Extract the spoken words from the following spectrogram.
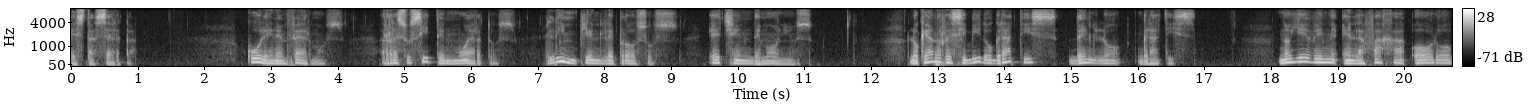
está cerca. Curen enfermos, resuciten muertos, limpien leprosos, echen demonios. Lo que han recibido gratis, denlo gratis. No lleven en la faja oro,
